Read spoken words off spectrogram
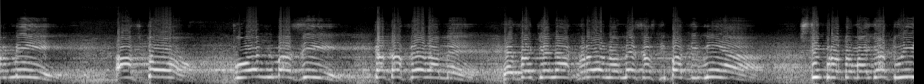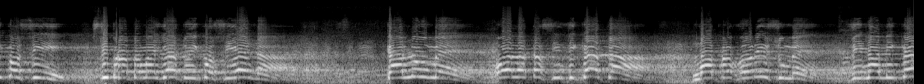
ορμή αυτό που όλοι μαζί καταφέραμε εδώ και ένα χρόνο μέσα στην πανδημία, στην πρωτομαγιά του 20, στην πρωτομαγιά του 21. Καλούμε όλα τα συνδικάτα να προχωρήσουμε δυναμικά,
